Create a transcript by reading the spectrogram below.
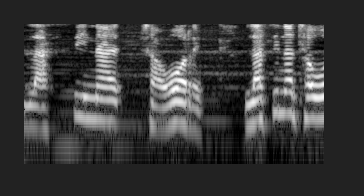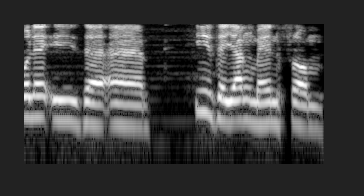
Lassina Traore. Lassina Traore is uh, uh, is a young man from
